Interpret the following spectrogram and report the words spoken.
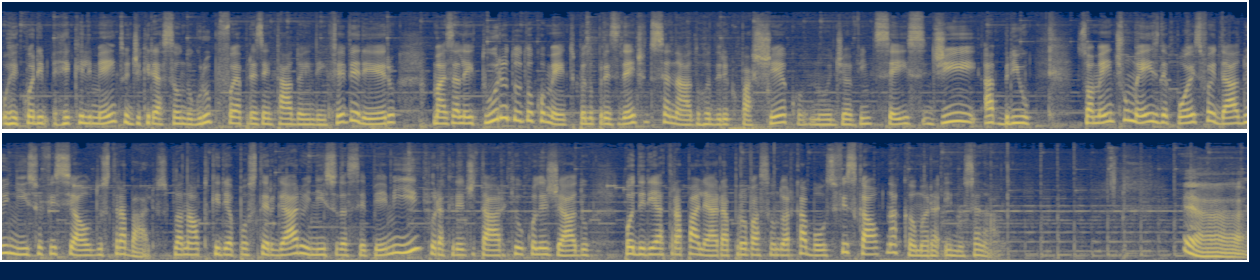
O requerimento de criação do grupo foi apresentado ainda em fevereiro, mas a leitura do documento pelo presidente do Senado, Rodrigo Pacheco, no dia 26 de abril, Somente um mês depois foi dado o início oficial dos trabalhos. O Planalto queria postergar o início da CPMI por acreditar que o colegiado poderia atrapalhar a aprovação do arcabouço fiscal na Câmara e no Senado. É, a,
